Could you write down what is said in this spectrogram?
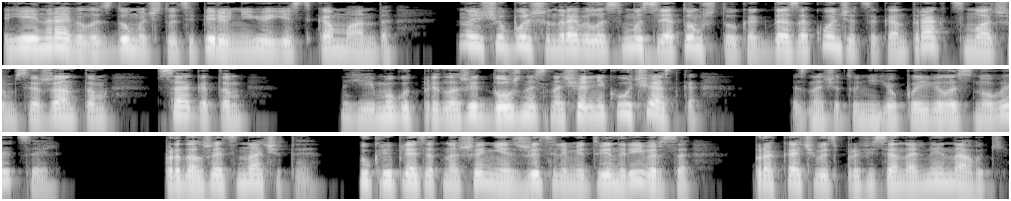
Ей нравилось думать, что теперь у нее есть команда, но еще больше нравилась мысль о том, что когда закончится контракт с младшим сержантом Сагатом, ей могут предложить должность начальника участка. Значит, у нее появилась новая цель. Продолжать начатое, укреплять отношения с жителями Твин-Риверса, прокачивать профессиональные навыки.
